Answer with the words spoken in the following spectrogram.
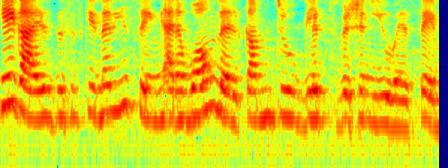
Hey guys, this is Kinnari Singh and a warm welcome to Glitz Vision USA.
